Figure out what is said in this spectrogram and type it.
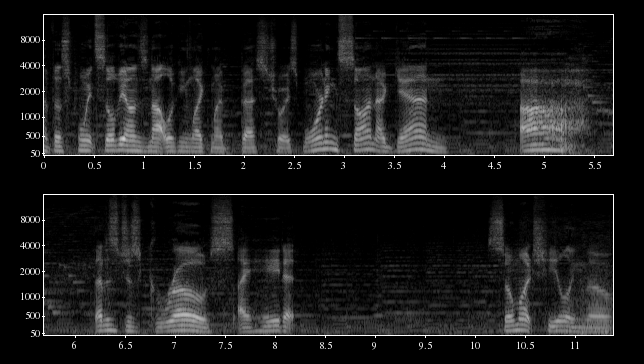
At this point, Sylveon's not looking like my best choice. Morning Sun again! Ah, that is just gross. I hate it. So much healing, though.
